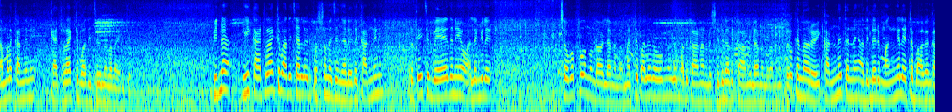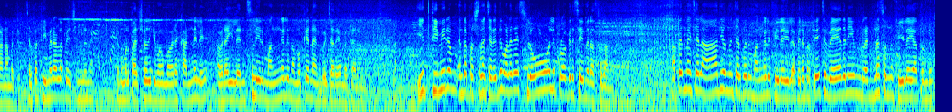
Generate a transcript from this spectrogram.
നമ്മളെ കണ്ണിന് കാറ്ററാക്റ്റ് ബാധിച്ചു എന്നുള്ളതായിരിക്കും. പിന്നെ ഈ കാറ്ററാക്റ്റ് ബാധിച്ചാൽ ഒരു പ്രശ്നം എന്ന് വെച്ച് കഴിഞ്ഞാൽ ഇത് കണ്ണിന് പ്രത്യേകിച്ച് വേദനയോ അല്ലെങ്കിൽ ചുവപ്പോ ഒന്നും ഉണ്ടാവില്ല എന്നുള്ളത് മറ്റ് പല രോഗങ്ങളിലും അത് കാണാറുണ്ട്. പക്ഷെ ഇതിലത് കാണില്ല എന്നുള്ളതാണ് മറ്റൊക്കെ എന്താ പറയുക ഈ കണ്ണിൽ തന്നെ അതിന്റെ ഒരു മങ്ങലേറ്റ ഭാഗം കാണാൻ പറ്റും. ചിലപ്പോൾ തിമിരമുള്ള പേഷ്യന്റിനെ നമ്മൾ പരിശോധിക്കുമ്പോൾ അവരെ കണ്ണിൽ അവരെ ഈ ലെൻസിൽ ഒരു മങ്ങൽ നമുക്ക് തന്നെ അനുഭവിച്ചറിയാൻ പറ്റാറുണ്ട്. ഈ തിമിരം എന്താ പ്രശ്നം എന്ന് വെച്ചാൽ ഇത് വളരെ സ്ലോലി പ്രോഗ്രസ് ചെയ്യുന്ന ഒരു അസുഖമാണ്. അപ്പോൾ എന്താ വെച്ചാൽ ആദ്യമൊന്നും ചിലപ്പോൾ ഒരു മങ്ങൽ ഫീൽ ചെയ്യില്ല. പിന്നെ പ്രത്യേകിച്ച് വേദനയും റെഡ്നെസ് ഒന്നും ഫീൽ ചെയ്യാത്തതുകൊണ്ട്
